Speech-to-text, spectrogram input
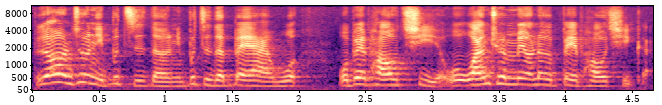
比如说，你说你不值得，你不值得被爱，我我被抛弃，我完全没有那个被抛弃感，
